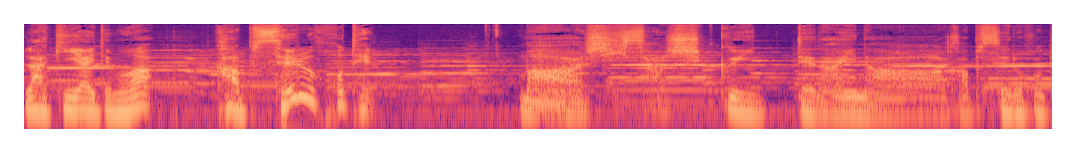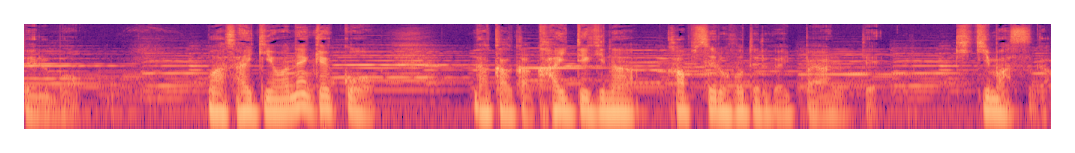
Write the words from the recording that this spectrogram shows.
ラッキーアイテムはカプセルホテル。まあ久しく行ってないなカプセルホテルも。まあ最近はね結構中が快適なカプセルホテルがいっぱいあるって聞きますが。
